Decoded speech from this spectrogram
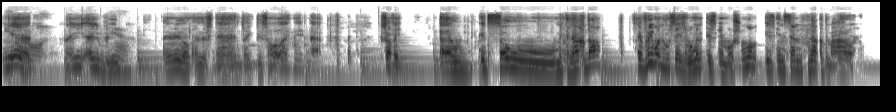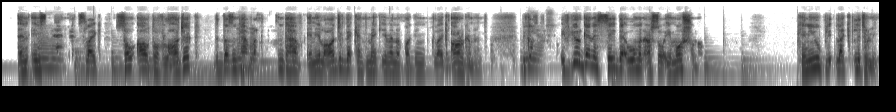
even Yeah, more I I really yeah I really don't understand like this whole Mhm. idea. that Sophie, uh, it's so متناقضة. Everyone who says woman is emotional is إنسان متناقض مع روحه. And instead, Mhm. it's like so out of logic that doesn't have Mhm. like doesn't have any logic that can't make even a fucking like argument. Because yes if you're gonna say that women are so emotional, can you like literally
